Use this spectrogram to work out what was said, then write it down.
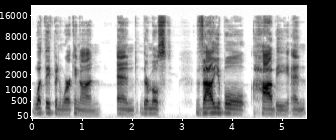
what they've been working on and their most valuable hobby and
